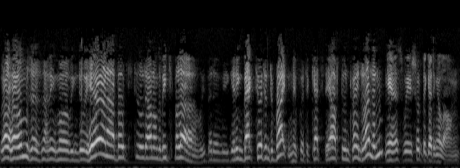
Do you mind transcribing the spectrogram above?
Well, Holmes, there's nothing more we can do here, and our boat's still down on the beach below. We'd better be getting back to it and to Brighton if we're to catch the afternoon train to London. Yes, we should be getting along.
